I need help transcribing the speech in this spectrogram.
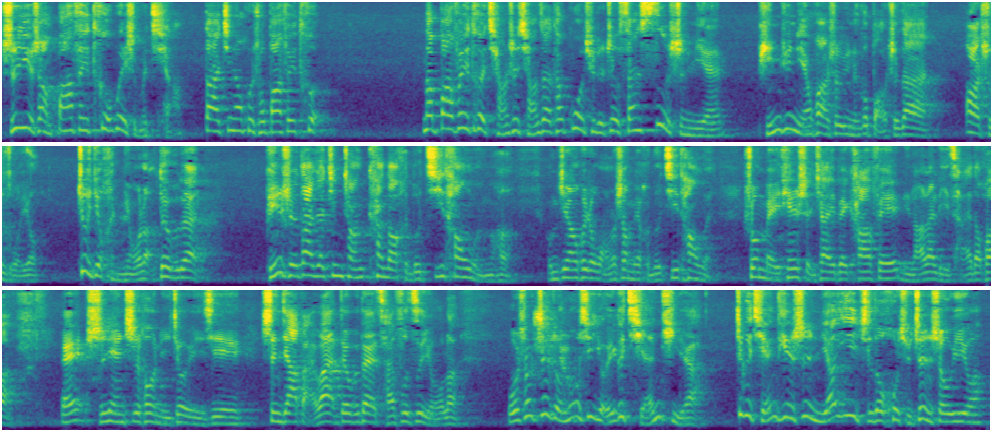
实际上，巴菲特为什么强？大家经常会说巴菲特。那巴菲特强是强在他过去的这三四十年平均年化收益能够保持在二十左右，这就很牛了，对不对？平时大家经常看到很多鸡汤文哈，我们经常会说网络上面有很多鸡汤文，说每天省下一杯咖啡，你拿来理财的话。哎，十年之后你就已经身家百万，对不对？财富自由了。我说这种东西有一个前提啊，这个前提是你要一直都获取正收益哦，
